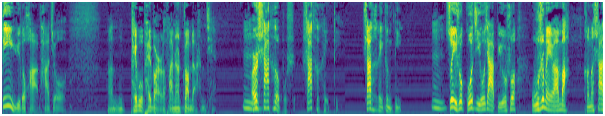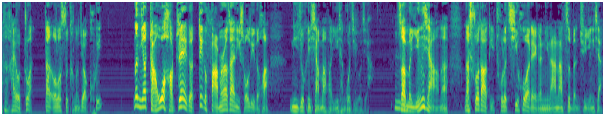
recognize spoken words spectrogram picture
低于的话他就，嗯，赔不赔本了，反正赚不了什么钱。嗯，而沙特不是，沙特可以低，沙特可以更低。嗯，所以说国际油价，比如说五十美元吧，可能沙特还有赚，但俄罗斯可能就要亏。那你要掌握好这个这个法门要在你手里的话，你就可以想办法影响国际油价。怎么影响呢？那说到底，除了期货这个，你拿拿资本去影响，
